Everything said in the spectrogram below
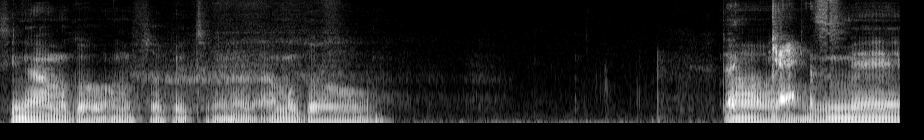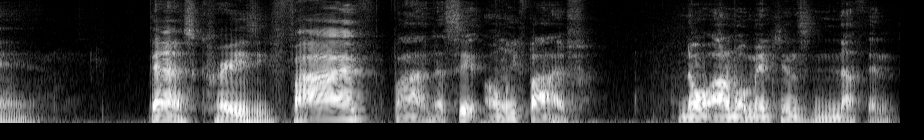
See now I'm gonna go. I'm gonna flip it to another. I'm gonna go. That oh man, that's crazy. Five. Five. That's it. Only five. No honorable mentions. Nothing.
